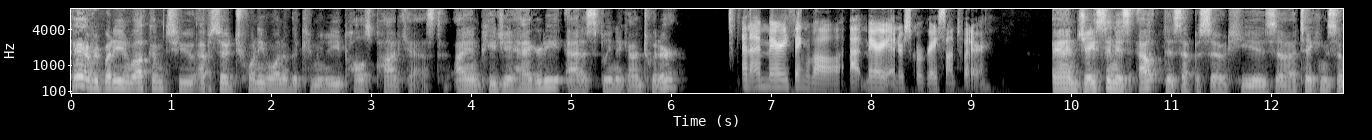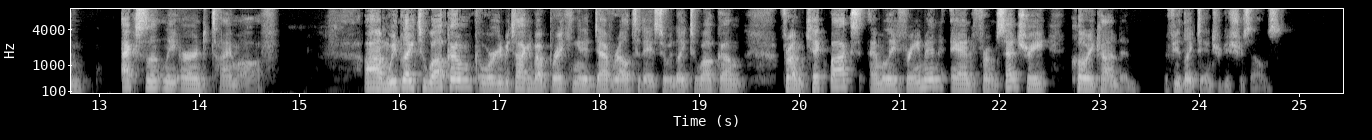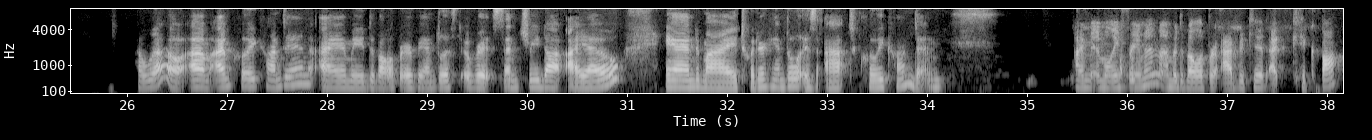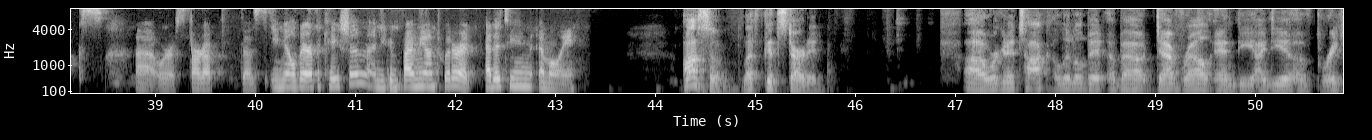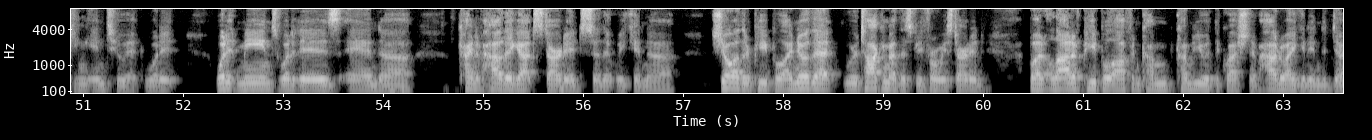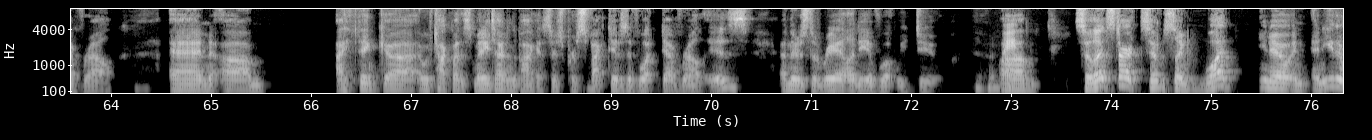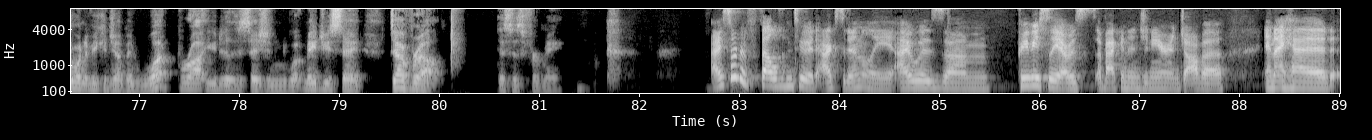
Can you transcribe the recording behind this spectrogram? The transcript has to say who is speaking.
Speaker 1: Hey, everybody, and welcome to episode 21 of the Community Pulse podcast. I am PJ Hagerty at aspleenic on Twitter.
Speaker 2: And I'm Mary Thengvall at Mary underscore Grace on Twitter.
Speaker 1: And Jason is out this episode. He is uh, taking some excellently earned time off. Um, we'd like to welcome, we're going to be talking about breaking into DevRel today. So we'd like to welcome from Kickbox, Emily Freeman, and from Sentry, Chloe Condon, if you'd like to introduce yourselves.
Speaker 3: Hello, um, I'm Chloe Condon. I am a developer evangelist over at Sentry.io, and my Twitter handle is at Chloe Condon.
Speaker 4: I'm Emily Freeman. I'm a developer advocate at Kickbox, uh, or a startup does email verification, and you can find me on Twitter at editing Emily.
Speaker 1: Awesome. Let's get started. Uh, we're going to talk a little bit about DevRel and the idea of breaking into it, what it what it means, what it is, and uh, kind of how they got started so that we can uh, show other people. I know that we were talking about this before we started, but a lot of people often come come to you with the question of how do I get into DevRel? And um, I think uh, we've talked about this many times in the podcast. There's perspectives of what DevRel is, and there's the reality of what we do. Mm-hmm. Um, so let's start. So it's like what you know, and, and either one of you can jump in. What brought you to the decision? What made you say, DevRel, this is for me?
Speaker 4: I sort of fell into it accidentally. I was um, previously I was a backend engineer in Java, and I had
